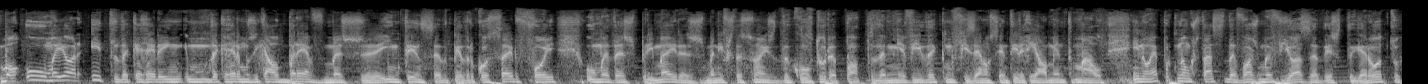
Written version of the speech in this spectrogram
Bom, o maior hit da carreira, da carreira musical breve, mas eh, intensa de Pedro Coceiro foi uma das primeiras manifestações de cultura pop da minha vida que me fizeram sentir realmente mal. E não é porque não gostasse da voz maviosa deste garoto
